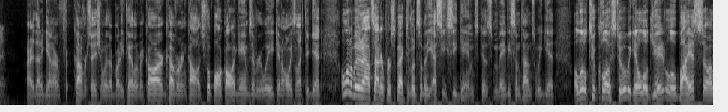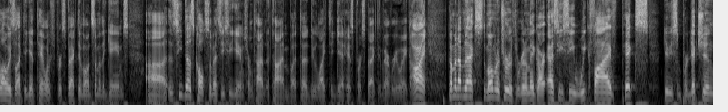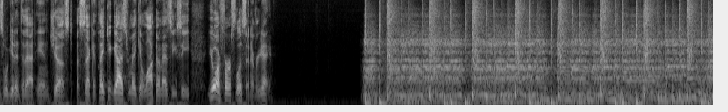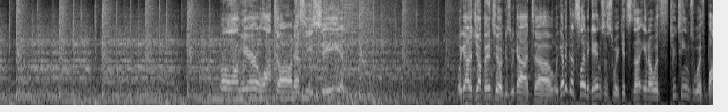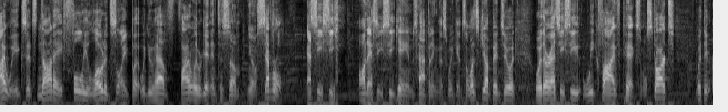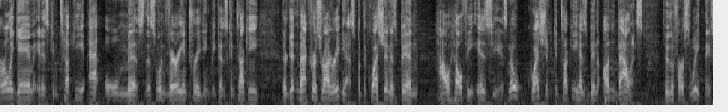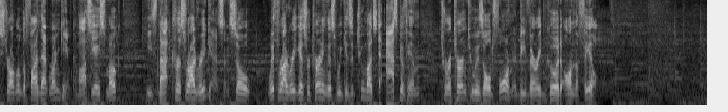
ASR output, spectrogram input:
All right, that again, our f- conversation with our buddy Taylor McHargue, covering college football, calling games every week, and always like to get a little bit of an outsider perspective on some of the SEC games because maybe sometimes we get a little too close to it. We get a little jaded, a little biased. So I'll always like to get Taylor's perspective on some of the games. Uh, he does call some SEC games from time to time, but uh, do like to get his perspective every week. All right, coming up next, the moment of truth. We're going to make our SEC Week Five picks give you some predictions. We'll get into that in just a second. Thank you guys for making Locked On SEC your first listen every day. Going along here, Locked On SEC, and we got to jump into it because we got uh, we got a good slate of games this week. It's not you know with two teams with bye weeks, it's not a fully loaded slate, but we do have finally we're getting into some you know several SEC on SEC games happening this weekend. So let's jump into it with our SEC Week Five picks, and we'll start with the early game. It is Kentucky at Ole Miss. This one very intriguing because Kentucky They're getting back Chris Rodriguez, but the question has been how healthy is he? It's no question Kentucky has been unbalanced through the first week. They've struggled to find that run game. Kavosiey Smoke, he's not Chris Rodriguez. And so with Rodriguez returning this week, is it too much to ask of him to return to his old form and be very good on the field?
